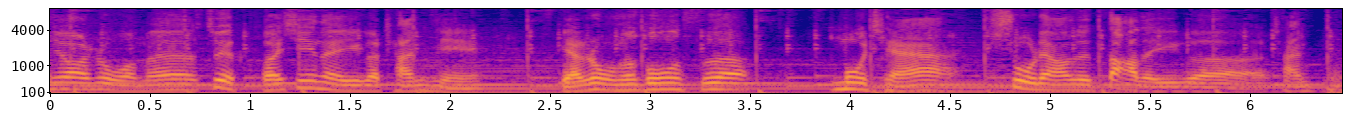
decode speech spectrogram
胶是我们最核心的一个产品，也是我们公司目前数量最大的一个产品。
